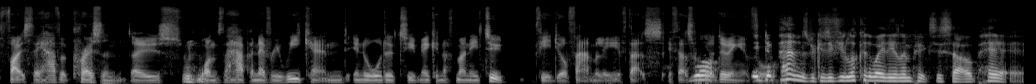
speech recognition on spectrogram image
fights they have at present, those Mhm. ones that happen every weekend, in order to make enough money to feed your family if that's if that's Well, what you're doing it for. It depends because if you look at the way the Olympics is set up here,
